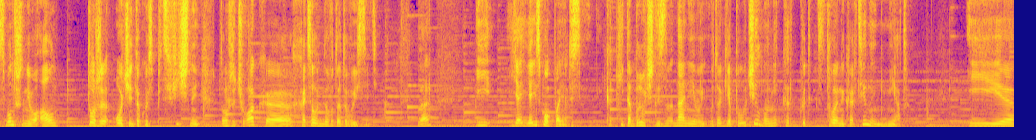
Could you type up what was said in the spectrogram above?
смотришь на него, а он тоже очень такой специфичный, потому что чувак э, хотел именно вот это выяснить, да? И я, я не смог понять, то есть какие-то обрывочные знания в, итоге я получил, но не, какой-то стройной картины нет. И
